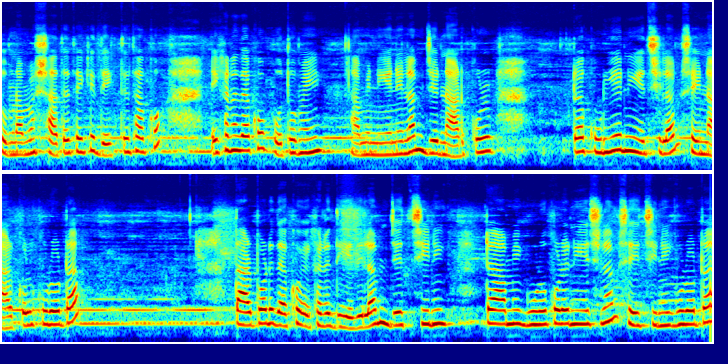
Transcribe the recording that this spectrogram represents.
তোমরা আমার সাথে থেকে দেখতে থাকো। এখানে দেখো প্রথমেই আমি নিয়ে নিলাম যে নারকোলটা কুড়িয়ে নিয়েছিলাম, সেই নারকোল কুড়োটা। তারপরে দেখো এখানে দিয়ে দিলাম যে চিনিটা আমি গুঁড়ো করে নিয়েছিলাম, সেই চিনি গুঁড়োটা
